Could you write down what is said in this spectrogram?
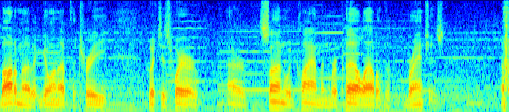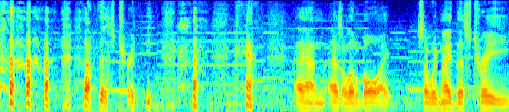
bottom of it going up the tree, which is where our son would climb and rappel out of the branches of this tree. and, as a little boy, so we made this tree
